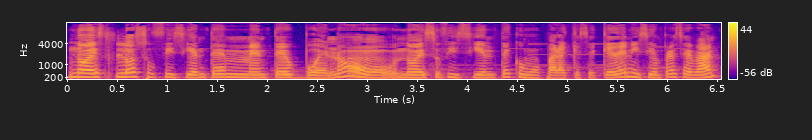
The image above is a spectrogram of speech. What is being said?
no es lo suficientemente bueno o no es suficiente como para que se queden y siempre se van.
